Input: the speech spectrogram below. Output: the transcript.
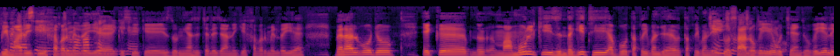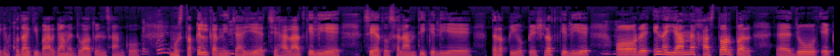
بیماری کی خبر مل رہی ہے۔ کسی کے اس دنیا سے چلے جانے کی خبر مل رہی ہے۔ بہرحال وہ جو ایک معمول کی زندگی تھی اب وہ تقریباً جو ہے وہ تقریباً ایک دو سال ہو گئی ہے وہ چینج ہو گئی ہے لیکن خدا کی بارگاہ میں دعا تو انسان کو مستقل کرنی چاہیے اچھے حالات کے لیے صحت و سلامتی کے لیے ترقی و پیش رفت کے لیے۔ اور ان ایام میں خاص طور پر جو ایک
